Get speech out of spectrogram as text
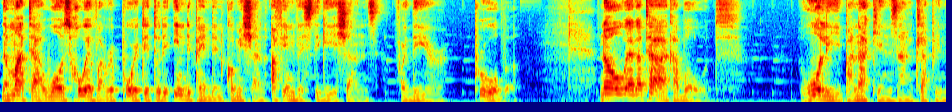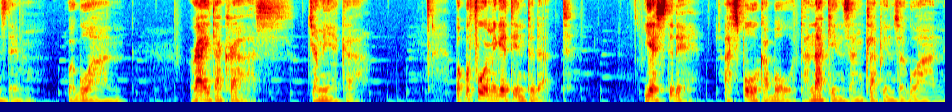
The matter was, however, reported to the Independent Commission of Investigations for their probe. Now we're going to talk about of knockings and clappings them. We're going right across Jamaica. But before me get into that, yesterday I spoke about knockings and clappings are going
